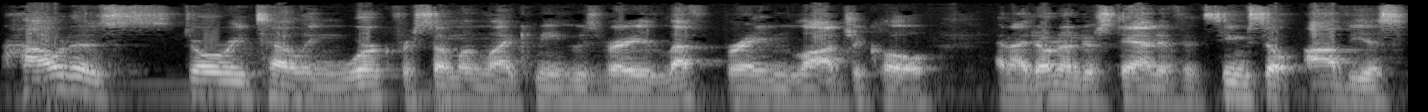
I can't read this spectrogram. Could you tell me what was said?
how does storytelling work for someone like me who's very left brain logical and I don't understand if it seems so obvious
